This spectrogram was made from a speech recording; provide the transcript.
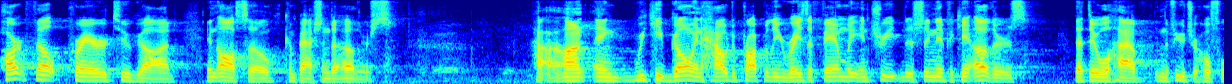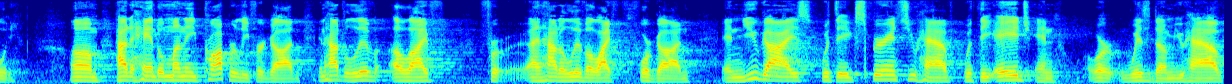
heartfelt prayer to God, and also compassion to others. And we keep going how to properly raise a family and treat their significant others that they will have in the future, hopefully. Um, how to handle money properly for God, and how to live a life for, and how to live a life for God and you guys, with the experience you have, with the age and or wisdom you have,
